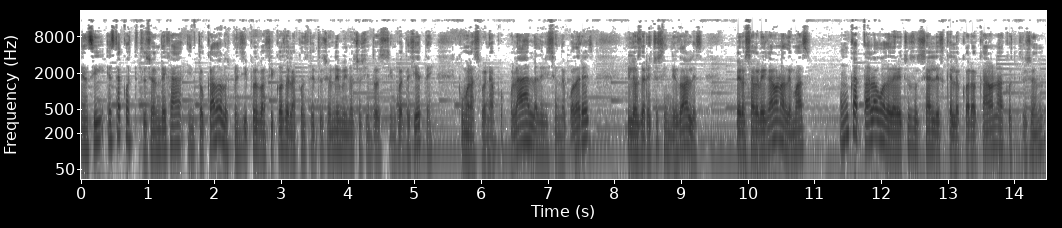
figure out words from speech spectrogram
En sí, esta Constitución deja intocados los principios básicos de la Constitución de 1857, como la soberanía popular, la división de poderes y los derechos individuales, pero se agregaron además un catálogo de derechos sociales que lo colocaron la Constitución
